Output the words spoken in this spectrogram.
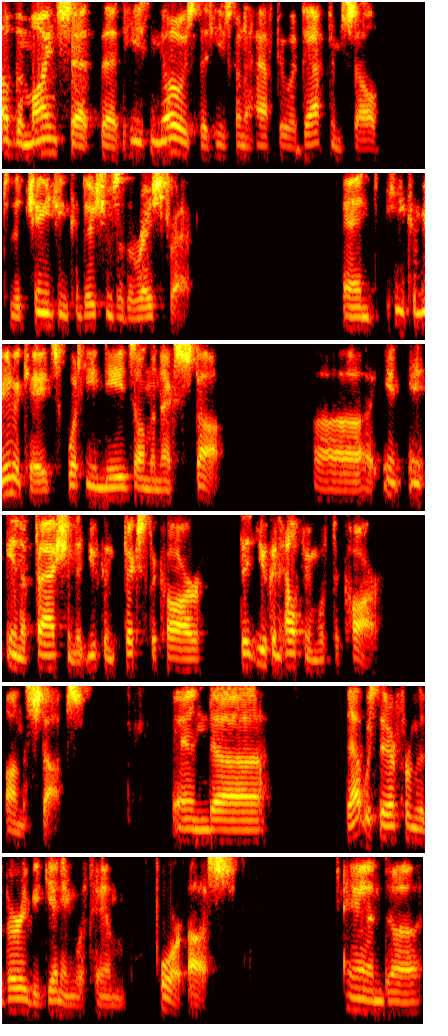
of the mindset that he knows that he's going to have to adapt himself to the changing conditions of the racetrack. And he communicates what he needs on the next stop uh, in, in, in, a fashion that you can fix the car, that you can help him with the car on the stops. And uh, that was there from the very beginning with him for us. And uh,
